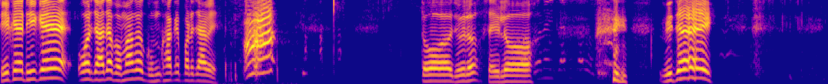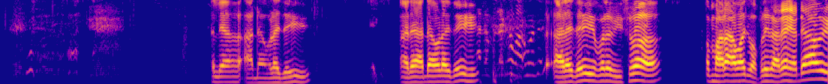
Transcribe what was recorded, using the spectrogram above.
ठीक है ठीक है और ज़्यादा भमागे घूम खा के पड़ जावे तो જોઈ લો સહી લો વિજય અલ્યા આડાવડા જઈ અરે આડાવડા જઈ અરે જઈ મને વિશ્વ મારા અવાજ વાપરીને અરે હેડે આવે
